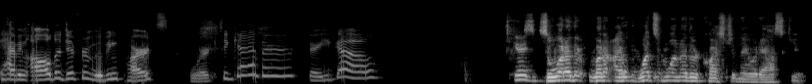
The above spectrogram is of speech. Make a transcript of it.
having all the different moving parts work together. There you go. Good. So what other what I what's one other question they would ask you?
